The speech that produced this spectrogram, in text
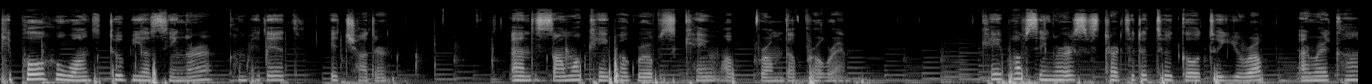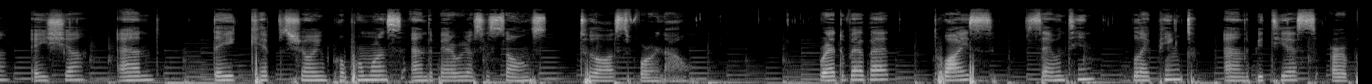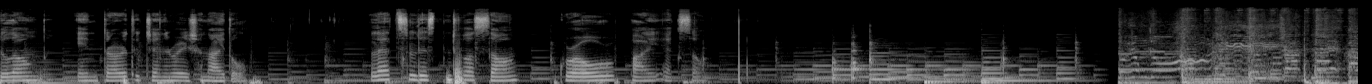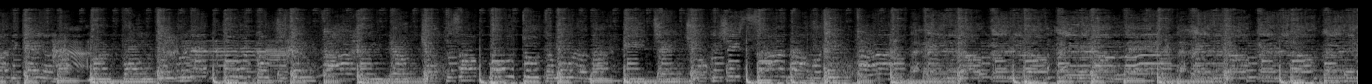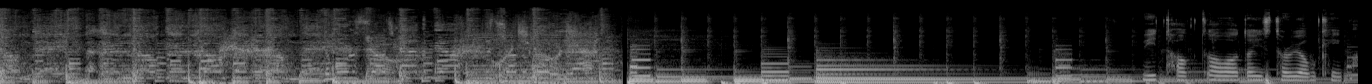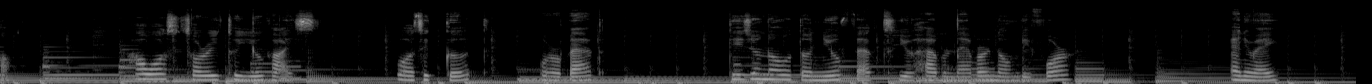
people who want to be a singer competed each other, and some of K-pop groups came up from the program. K-pop singers started to go to Europe, America, Asia, and they kept showing performance and various songs to us for now. Red Velvet, Twice, Seventeen, Blackpink, and BTS are belonged in third generation idol. Let's listen to a song, Growl by EXO. Talked about the history of K-pop. How was the story to you guys? Was it good or bad? Did you know the new facts you have never known before? Anyway,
